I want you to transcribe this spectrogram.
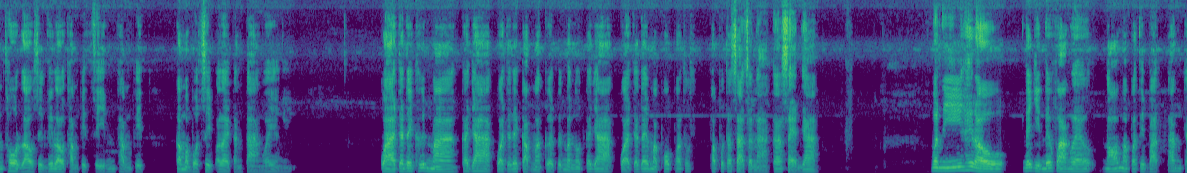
ำโทษเราสิ่งที่เราทำผิดศีลทำผิดกรรมบทสิบอะไรต่างๆ ไว้อย่างนี้ กว่าจะได้ขึ้นมาก็ยากกว่าจะได้กลับมาเกิดเป็นมนุษย์ก็ยากกว่าจะได้มาพบพระพระพุทธศาสนาก็แสนยาก วันนี้ให้เรา ได้ยินได้ฟังแล้ว น้อมมาปฏิบัติตั้งใจ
